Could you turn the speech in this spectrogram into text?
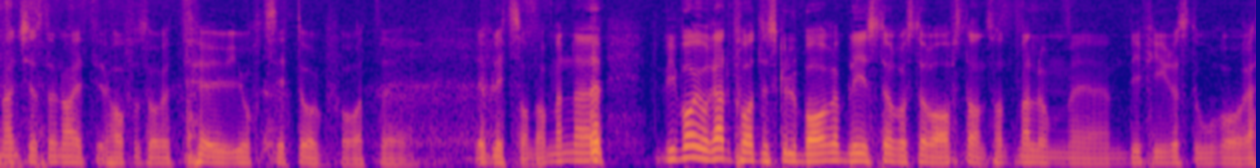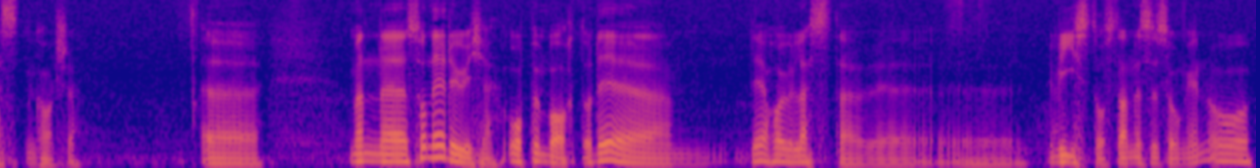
Manchester United har for så vidt eh, gjort sitt òg for at eh, det er blitt sånn. da. Men uh, vi var jo redd for at det skulle bare bli større og større avstand sant? mellom uh, de fire store og resten, kanskje. Uh, men sånn er det jo ikke, åpenbart. Og det, det har jo Leicester vist oss denne sesongen. Og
